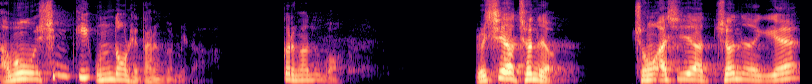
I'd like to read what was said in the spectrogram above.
나무 심기 운동을 했다는 겁니다. 그래가지고 러시아 전역, 중아시아 전역에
